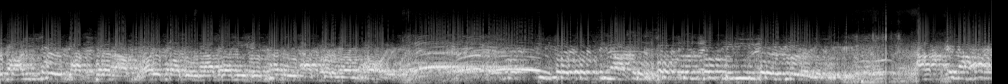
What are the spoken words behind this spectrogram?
আমাদের বাড়িতে থাকছে না ভয় পাবে না জানি এখানেই আক্রমণ হয় পর্যন্ত তিনি চলে গেছে আজকে না হয়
